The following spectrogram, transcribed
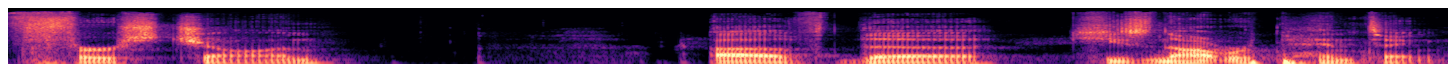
first john of the he's not repenting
